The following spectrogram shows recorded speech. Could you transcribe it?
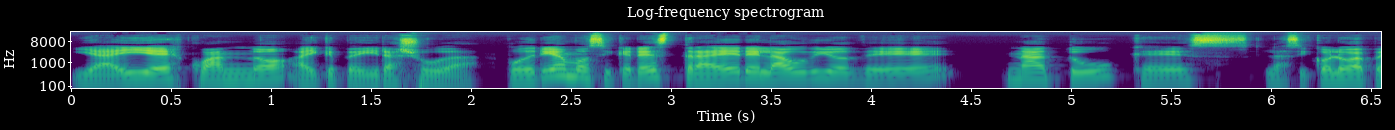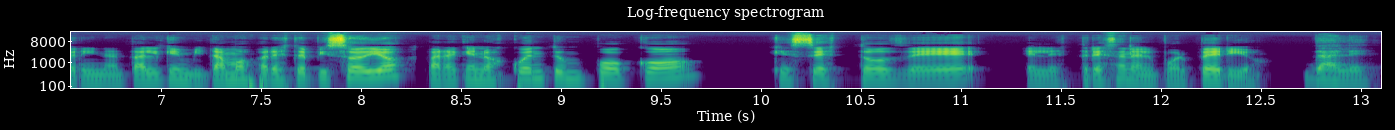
Y ahí es cuando hay que pedir ayuda. Podríamos, si querés, traer el audio de Natu, que es la psicóloga perinatal que invitamos para este episodio, para que nos cuente un poco qué es esto de el estrés en el puerperio. Dale.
